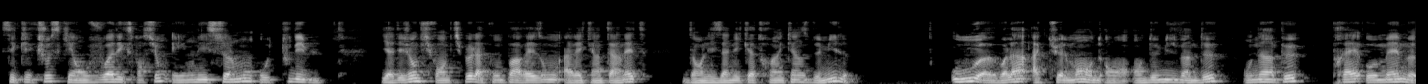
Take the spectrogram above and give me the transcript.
c'est quelque chose qui est en voie d'expansion et on est seulement au tout début. Il y a des gens qui font un petit peu la comparaison avec Internet dans les années 95-2000, où euh, voilà, actuellement en, 2022, on est un peu près au même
